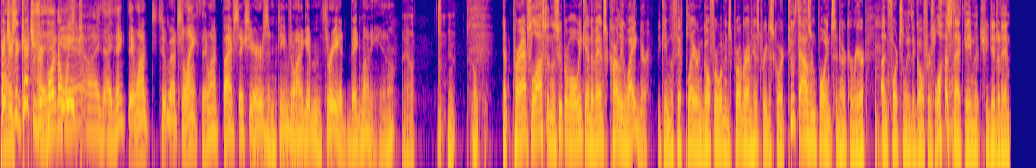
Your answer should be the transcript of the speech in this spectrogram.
Pitchers and catchers I report in a week. yeah, I, I think they want too much length. They want five, six years, and teams want to give them three at big money, you know? Yeah. Yeah. And perhaps lost in the Super Bowl weekend events, Carlie Wagner became the fifth player in Gopher women's program history to score 2,000 points in her career. Unfortunately, the Gophers lost that game that she did it in.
